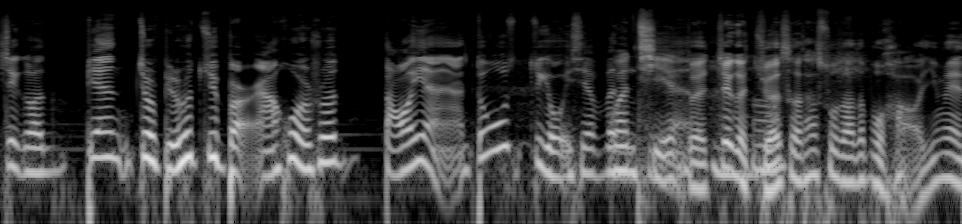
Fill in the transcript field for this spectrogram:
这个编，就是比如说剧本啊，或者说导演啊，都有一些问题。题对这个嗯角色他塑造的不好，因为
